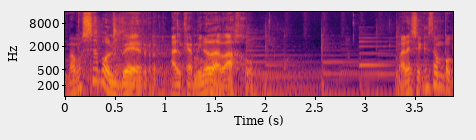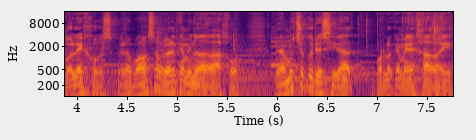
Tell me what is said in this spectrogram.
Vamos a volver al camino de abajo Vale, sé que está un poco lejos Pero vamos a volver al camino de abajo Me da mucha curiosidad por lo que me he dejado ahí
